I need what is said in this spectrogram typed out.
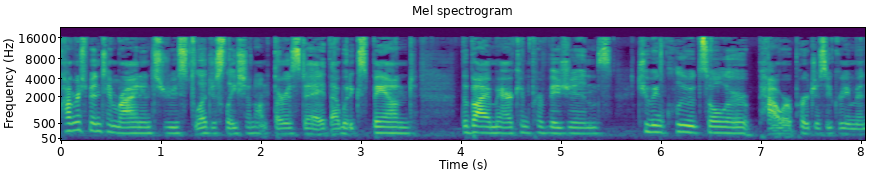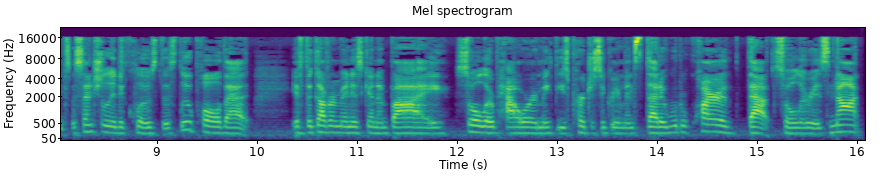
Congressman Tim Ryan introduced legislation on Thursday that would expand the Buy American provisions to include solar power purchase agreements, essentially to close this loophole that if the government is going to buy solar power and make these purchase agreements, that it would require that solar is not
